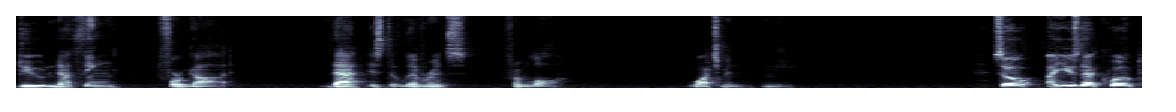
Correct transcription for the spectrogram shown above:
do nothing for God. That is deliverance from law. Watchman Nee. So I use that quote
